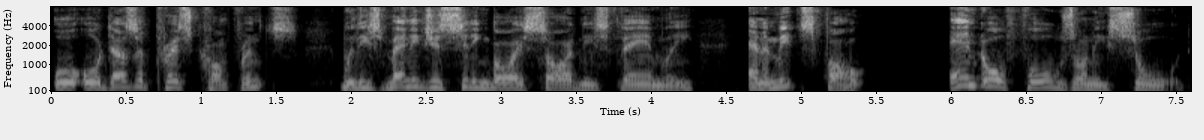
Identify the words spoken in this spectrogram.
or, or does a press conference with his manager sitting by his side and his family and admits fault and or falls on his sword,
